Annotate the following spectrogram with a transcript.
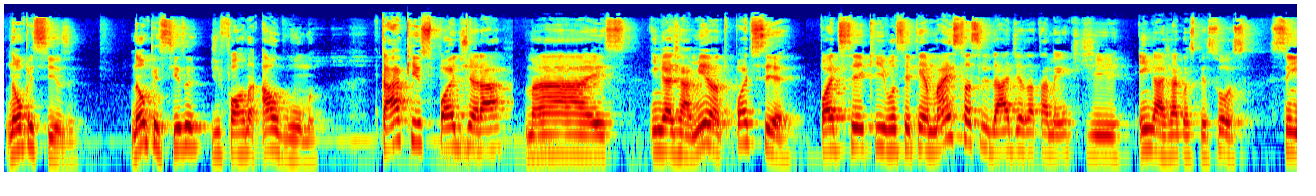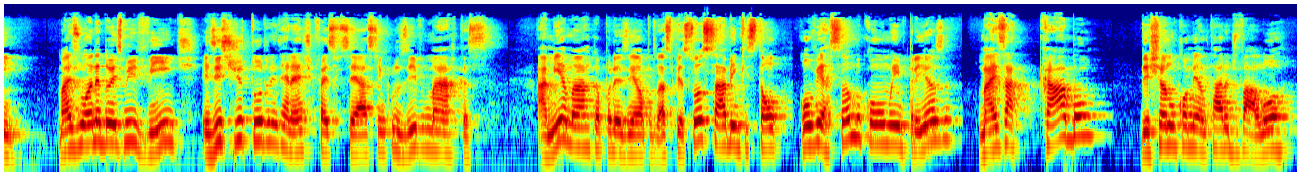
Não precisa. Não precisa de forma alguma. Tá que isso pode gerar mais engajamento? Pode ser. Pode ser que você tenha mais facilidade exatamente de engajar com as pessoas? Sim. Mas o ano é 2020. Existe de tudo na internet que faz sucesso, inclusive marcas. A minha marca, por exemplo, as pessoas sabem que estão conversando com uma empresa, mas acabam deixando um comentário de valor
